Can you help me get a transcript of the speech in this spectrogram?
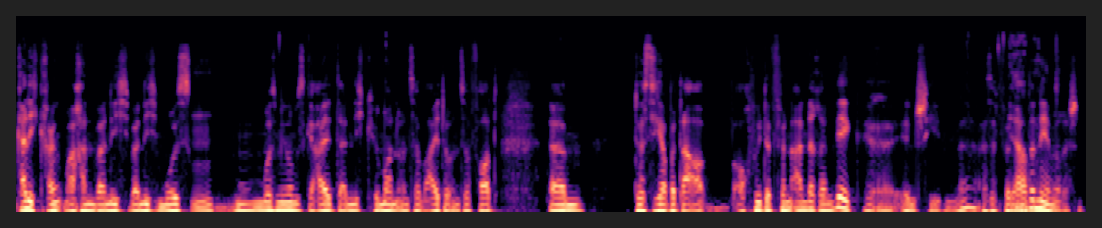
kann ich krank machen, wann ich, wann ich muss, mhm. muss mich ums Gehalt dann nicht kümmern und so weiter und so fort. Ähm, du hast dich aber da auch wieder für einen anderen Weg äh, entschieden, ne? also für einen ja, unternehmerischen.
